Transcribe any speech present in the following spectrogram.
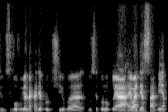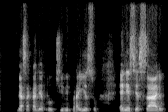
de desenvolvimento da cadeia produtiva do setor nuclear é o adensamento dessa cadeia produtiva e, para isso, é necessário,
